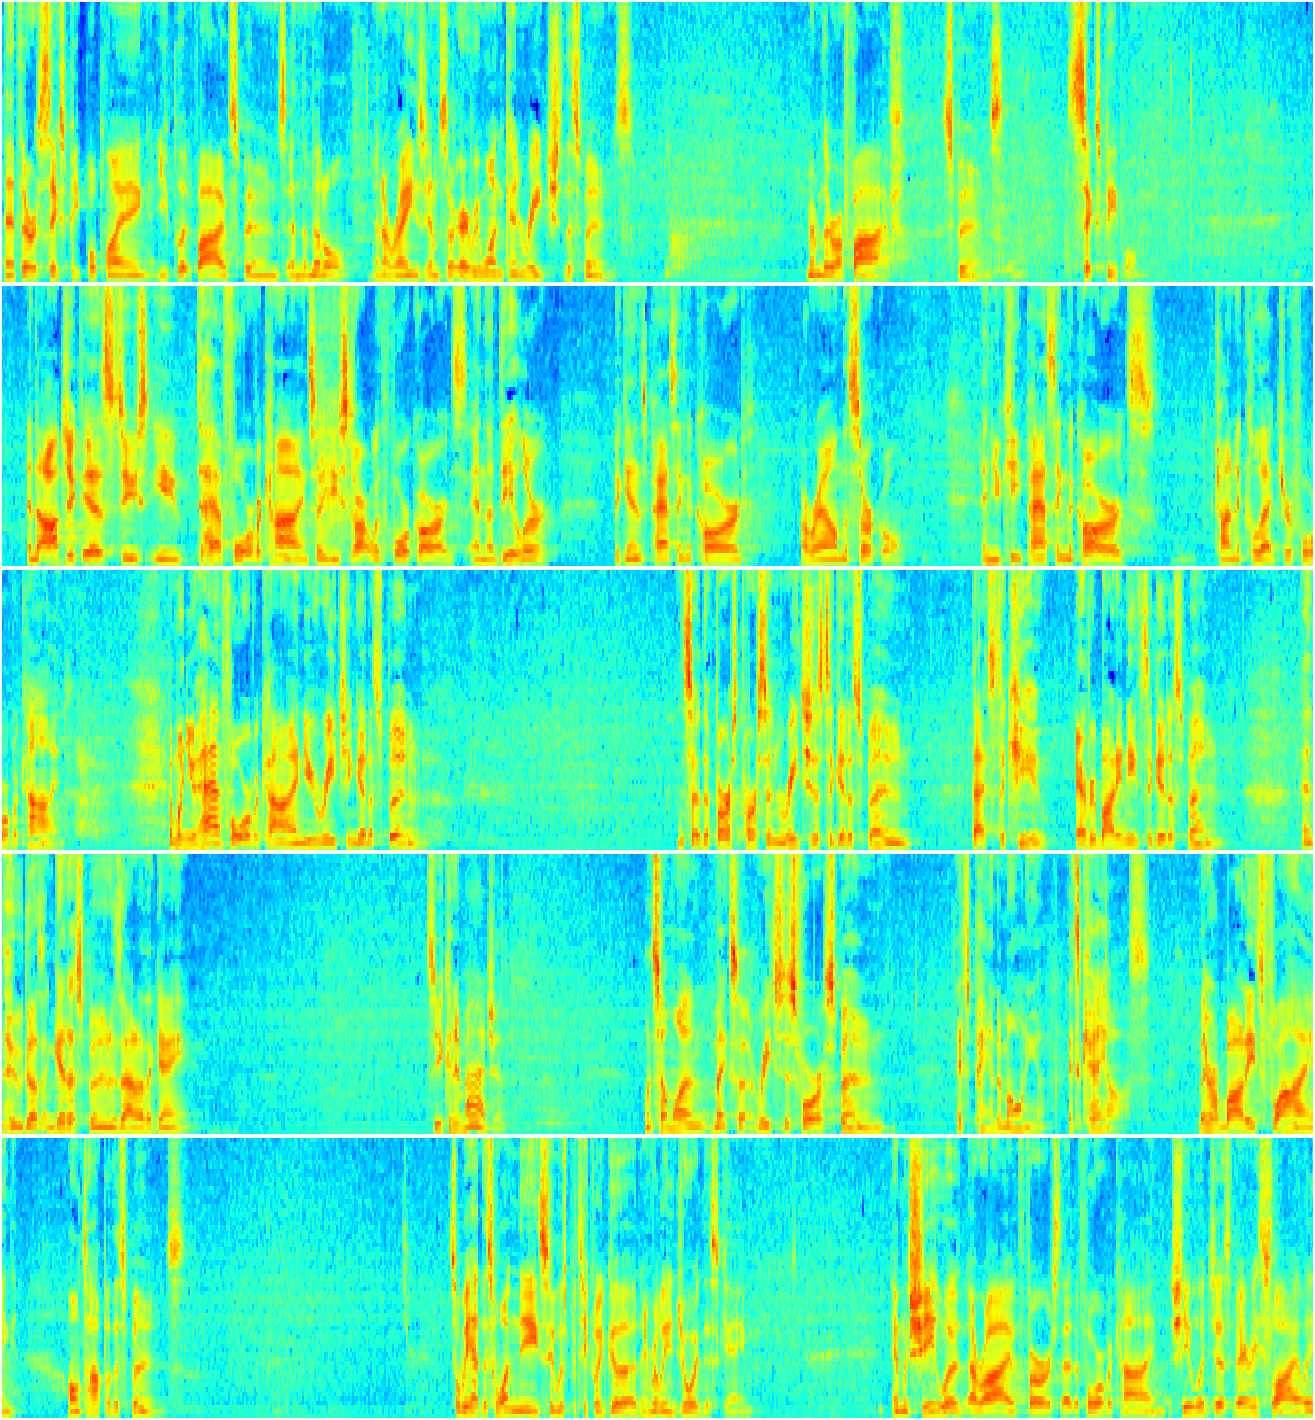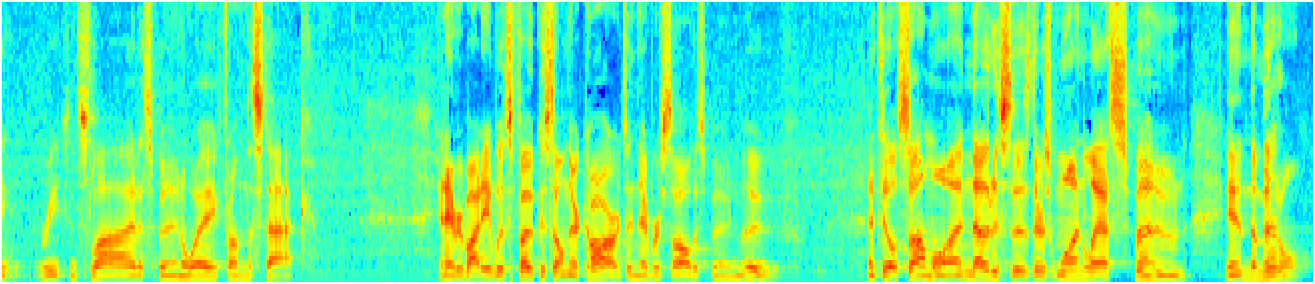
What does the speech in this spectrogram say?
and if there are six people playing, you put five spoons in the middle and arrange them so everyone can reach the spoons. Remember, there are five spoons six people. And the object is to, you, to have four of a kind. So you start with four cards, and the dealer begins passing a card around the circle. And you keep passing the cards, trying to collect your four of a kind. And when you have four of a kind, you reach and get a spoon. And so the first person reaches to get a spoon, that's the cue. Everybody needs to get a spoon. And who doesn't get a spoon is out of the game. So you can imagine when someone makes a, reaches for a spoon, it's pandemonium, it's chaos. There are bodies flying on top of the spoons. So we had this one niece who was particularly good and really enjoyed this game. And when she would arrive first at the four of a kind, she would just very slyly reach and slide a spoon away from the stack. And everybody was focused on their cards and never saw the spoon move. Until someone notices there's one less spoon in the middle.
